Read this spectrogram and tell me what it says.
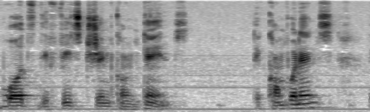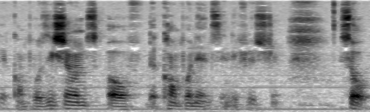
what the feed stream contains, the components, the compositions of the components in the fluid stream. So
